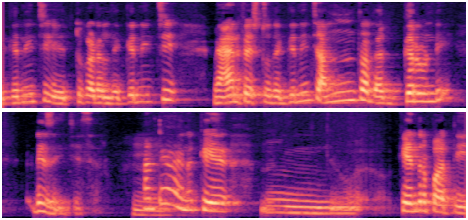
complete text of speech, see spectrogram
దగ్గర నుంచి ఎత్తుగడల దగ్గర నుంచి మేనిఫెస్టో దగ్గర నుంచి అంత దగ్గరుండి డిజైన్ చేశారు. అంటే ఆయన కే కేంద్ర పార్టీ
